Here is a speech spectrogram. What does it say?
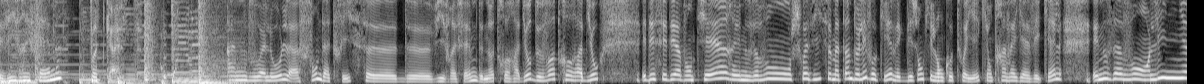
Vivre FM podcast. Anne Voileau, la fondatrice euh, de Vivre FM, de notre radio, de votre radio, est décédée avant-hier et nous avons choisi ce matin de l'évoquer avec des gens qui l'ont côtoyée, qui ont travaillé avec elle. Et nous avons en ligne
